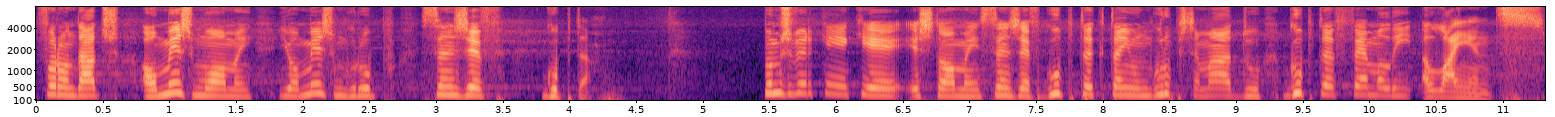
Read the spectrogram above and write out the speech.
foram dados ao mesmo homem e ao mesmo grupo, Sanjeev Gupta. Vamos ver quem é que é este homem, Sanjeev Gupta, que tem um grupo chamado Gupta Family Alliance.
